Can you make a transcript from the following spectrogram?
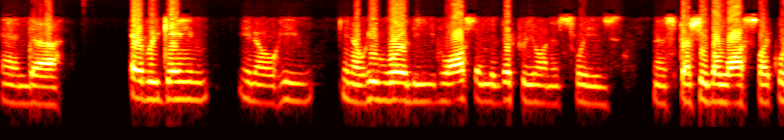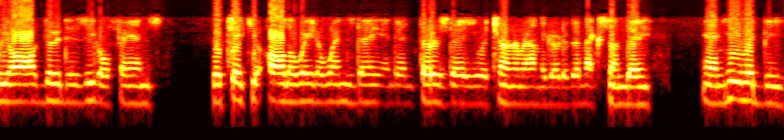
And uh, every game, you know, he you know he wore the loss and the victory on his sleeves, and especially the loss, like we all did as Eagle fans. Would take you all the way to Wednesday, and then Thursday you would turn around to go to the next Sunday, and he would be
